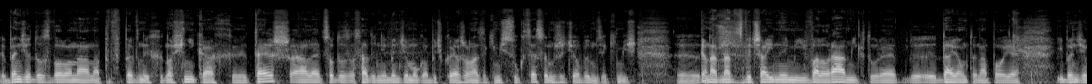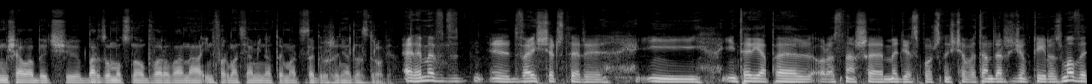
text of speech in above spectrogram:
będzie dozwolona, na, w pewnych nośnikach y, też, ale co do zasady nie będzie mogła być kojarzona z jakimś sukcesem życiowym, z jakimiś y, nad, nadzwyczajnymi walorami, które y, dają te napoje i będzie musiała być y, bardzo mocno obwarowana informacjami na temat zagrożenia dla zdrowia. RMF24 i Interia.pl oraz nasze media społecznościowe. Tam dalszy ciąg tej rozmowy.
